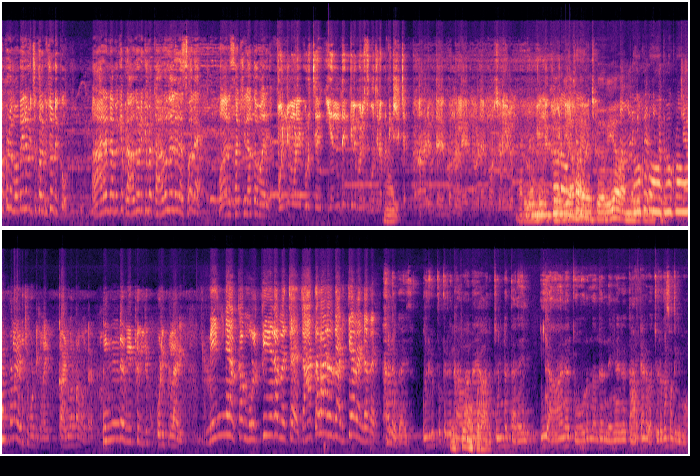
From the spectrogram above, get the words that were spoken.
അപ്പോഴും മൊബൈൽ പിടിച്ച് കൊലപ്പിച്ചോണ്ടിരിക്കോ ആരന്റെ അമ്മയ്ക്ക് പ്രാന്ത് പിടിക്കുമ്പോ കാണുന്നല്ലേ രസമല്ലേ? മാനസാക്ഷിയില്ലാത്തമാര് പൊന്നുമോളെ കുറിച്ച് എന്തെങ്കിലും ഒരു സൂചന പ്രതീക്ഷിച്ച. ആരും തിരക്കൊന്നുമില്ലായിരുന്നു ഇവിടെ മോർച്ചറിയിലും. ചെറിയ അടിച്ചു പൊട്ടിക്കണേ. കഴിവറണമുണ്ട് നിന്റെ വീട്ടിൽ പൊടിപ്പിള്ളാര് നിന്നെയൊക്കെ മുൾക്കിയിടം വെച്ച് ചാട്ടവാറുണ്ട് അടിക്കാൻ വേണ്ടത്. ഹലോ ഗൈസ് ഉരുൾപൊട്ടലിൽ എടുത്തു കാണാതായ അർജുന്റെ തലയിൽ ഈ ആന തൂറുന്നത് നിങ്ങൾക്ക് കറക്റ്റായിട്ട് വെച്ചെടുക്കാൻ ശ്രദ്ധിക്കുമോ?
